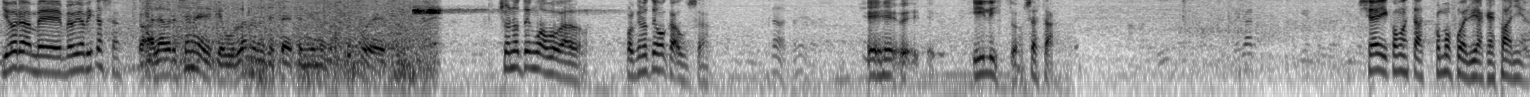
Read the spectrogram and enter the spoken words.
y ahora me, me voy a mi casa. A la versión de que Burlando no te está defendiendo, ¿qué puede decir? Yo no tengo abogado, porque no tengo causa. Eh, eh, y listo, ya está. Jay, ¿cómo estás? ¿Cómo fue el viaje a España?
